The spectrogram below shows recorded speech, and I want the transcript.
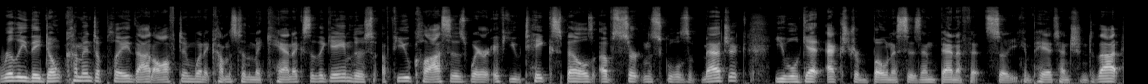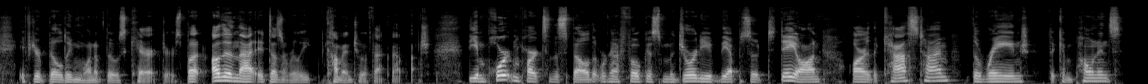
really they don't come into play that often when it comes to the mechanics of the game. There's a few classes where if you take spells of certain schools of magic, you will get extra bonuses and benefits, so you can pay attention to that if you're building one of those characters. But other than that, it doesn't really come into effect that much. The important parts of the spell that we're going to focus majority of the episode today on are the cast time, the range, the components,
